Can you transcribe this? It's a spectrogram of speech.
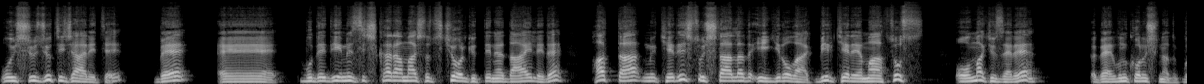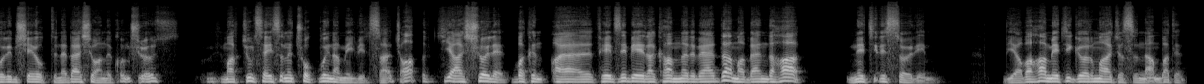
uyuşturucu ticareti ve ee, bu dediğimiz çıkar amaçlı suç örgütlerine dahil ede hatta mükerriş suçlarla da ilgili olarak bir kere mahsus olmak üzere ben bunu konuşmadık böyle bir şey yoktu ne ben şu anda konuşuyoruz mahkum sayısını çok mu inamayabilir sadece? Ya şöyle bakın Fevzi Bey rakamları verdi ama ben daha netini söyleyeyim. Ya vahameti görme açısından bakın.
